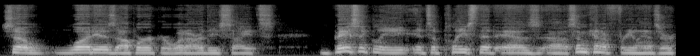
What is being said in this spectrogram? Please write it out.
so what is Upwork or what are these sites? Basically, it's a place that as uh, some kind of freelancer,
